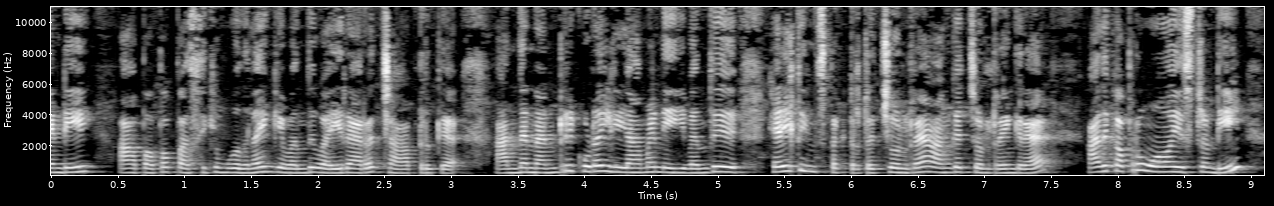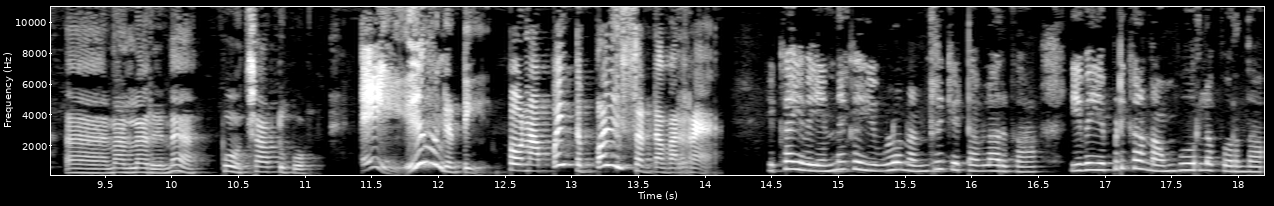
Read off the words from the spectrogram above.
ஏண்டி அப்பப்போ பசிக்கும் போதெல்லாம் இங்கே வந்து வயிறார சாப்பிட்ருக்க அந்த நன்றி கூட இல்லாமல் நீ வந்து ஹெல்த் இன்ஸ்பெக்டர்கிட்ட சொல்கிறேன் அங்கே சொல்கிறேங்கிற அதுக்கப்புறம் உன் இஷ்டம்டி. நல்லா என்ன? போ சாப்பிட்டு போ. ஏய் இருங்கட்டி இப்போ நான் போயிட்டு போலீஸ் சட்டை வர்றேன். அக்கா இவ என்னக்கா இவ்வளவு நன்றி கெட்டவளா இருக்கா? இவ எப்படிக்கா நம்ம ஊர்ல பிறந்தா?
